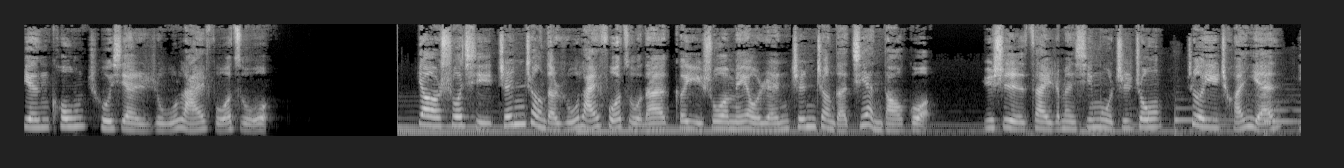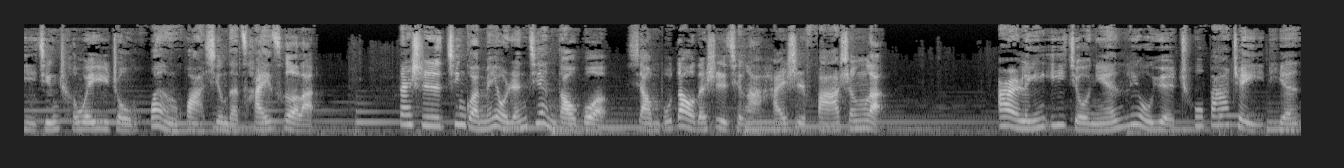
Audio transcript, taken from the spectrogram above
天空出现如来佛祖。要说起真正的如来佛祖呢，可以说没有人真正的见到过。于是，在人们心目之中，这一传言已经成为一种幻化性的猜测了。但是，尽管没有人见到过，想不到的事情啊，还是发生了。二零一九年六月初八这一天，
